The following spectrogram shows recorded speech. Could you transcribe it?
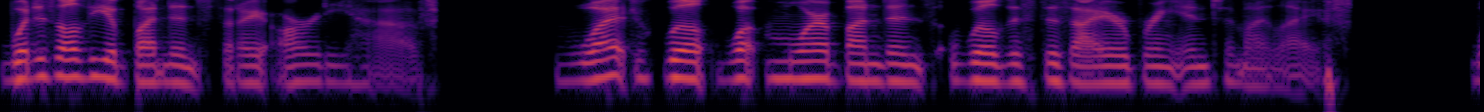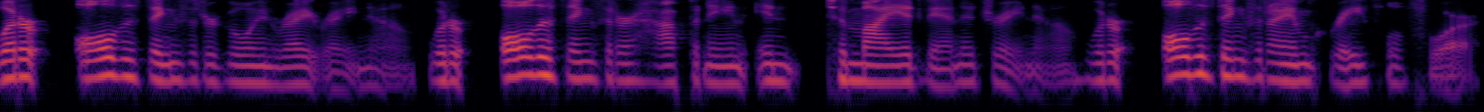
What is all the abundance that I already have? What will what more abundance will this desire bring into my life what are all the things that are going right right now what are all the things that are happening in to my advantage right now what are all the things that i am grateful for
